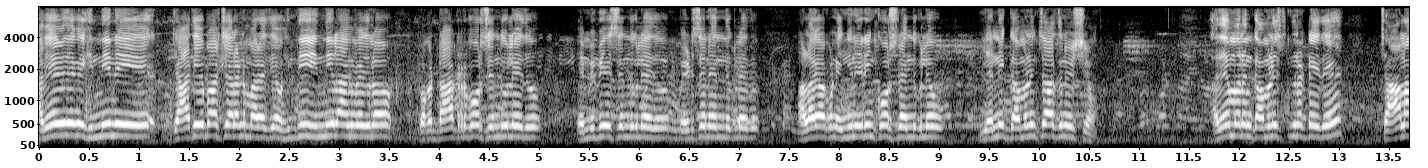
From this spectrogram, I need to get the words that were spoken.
అదేవిధంగా హిందీని జాతీయ భాష చేయాలంటే మరి హిందీ హిందీ లాంగ్వేజ్లో ఒక డాక్టర్ కోర్స్ ఎందుకు లేదు? ఎంబీబీఎస్ ఎందుకు లేదు? మెడిసిన్ ఎందుకు లేదు? అలా కాకుండా ఇంజనీరింగ్ కోర్సులు ఎందుకు లేవు? ఇవన్నీ గమనించాల్సిన విషయం. అదే మనం గమనిస్తున్నట్టయితే చాలా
